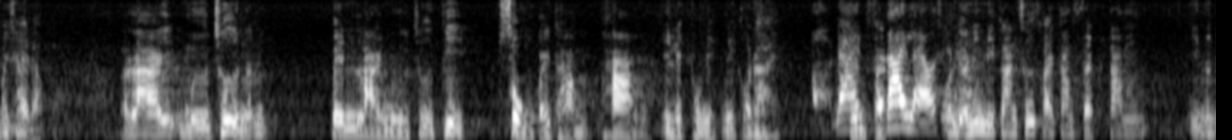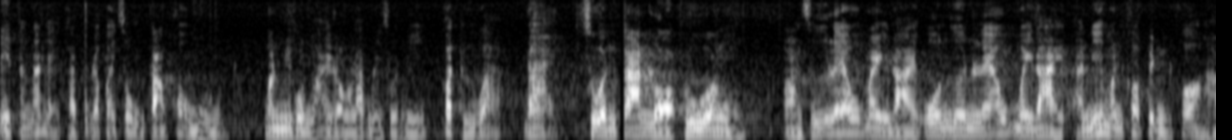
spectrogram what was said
ไม่ใช่แล้ว ลายมือชื่อนั้นเป็นลายมือชื่อที่ส่งไปทำทางอิเล็กทรอนิกส์นี่ก็ได้อ๋อได้เป็นแฟกซ์ได้แล้วใช่ไหมวันเดี๋ยวคะนี้มีการซื้อขายตามแฟกซ์ตามอินเทอร์เน็ตทั้งนั้นแหละครับ แล้วก็ส่งตามข้อมูล มันมีกฎหมายรองรับในส่วนนี้ก็ถือว่าได้ ส่วนการหลอกลวงอ่า ซื้อแล้วไม่ได้ โอนเงินแล้วไม่ได้ อันนี้มันก็เป็นข้อหา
